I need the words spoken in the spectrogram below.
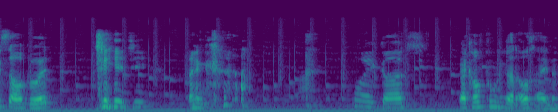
Booster auch geholt. GG. Danke. oh mein Gott. Er kauft Kuchen gerade auch eine.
